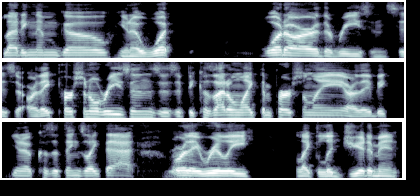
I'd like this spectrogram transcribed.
letting them go. You know what what are the reasons? Is it, are they personal reasons? Is it because I don't like them personally? Are they be, you know because of things like that? Or are they really like legitimate?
